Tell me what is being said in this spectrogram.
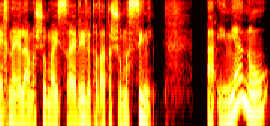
איך נעלם השום הישראלי לטובת השום הסיני. העניין הוא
